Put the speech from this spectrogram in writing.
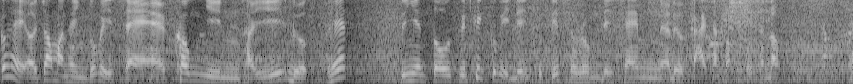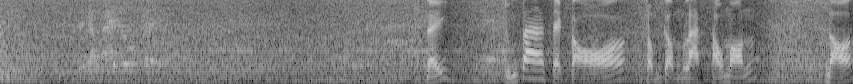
có thể ở trong màn hình quý vị sẽ không nhìn thấy được hết. Tuy nhiên tôi khuyến khích quý vị đến trực tiếp showroom để xem được cái sản phẩm của chân Đông. Đấy, chúng ta sẽ có tổng cộng là 6 món. Đó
